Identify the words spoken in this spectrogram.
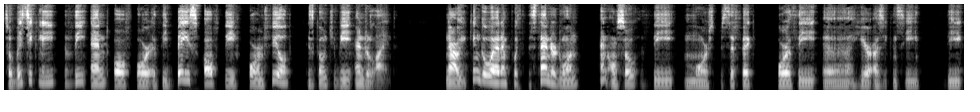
So basically the end of or the base of the form field is going to be underlined. Now you can go ahead and put the standard one and also the more specific or the uh, here as you can see the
